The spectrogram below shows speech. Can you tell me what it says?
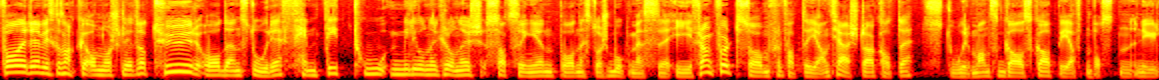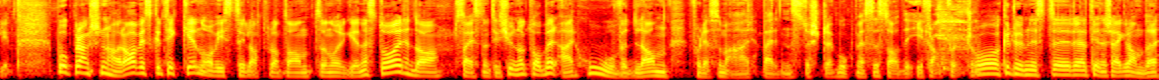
For vi skal snakke om norsk litteratur og den store 52 millioner kroners satsingen på neste års bokmesse i Frankfurt, som forfatter Jan Kjærstad kalte stormannsgalskap i Aftenposten nylig. Bokbransjen har avvist kritikken og vist til at bl.a. Norge neste år, da 16.-20. oktober er hovedland for det som er verdens største bokmesse, stadig i Frankfurt. Og kulturminister Trine Skei Grande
